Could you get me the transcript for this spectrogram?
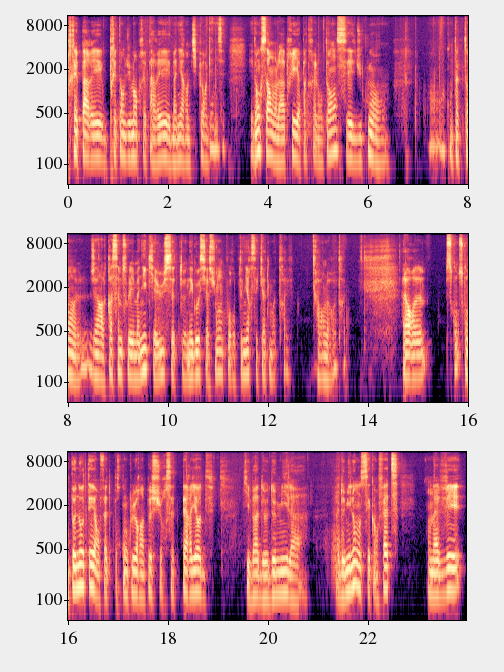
préparée ou prétendument préparée et de manière un petit peu organisée. Et donc ça, on l'a appris il n'y a pas très longtemps. C'est du coup en, contactant le général Qassem Soleimani qui a eu cette négociation pour obtenir ces quatre mois de trêve avant leur retrait. Alors, ce qu'on peut noter en fait pour conclure un peu sur cette période qui va de 2000 à, à 2011, c'est qu'en fait, on avait,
